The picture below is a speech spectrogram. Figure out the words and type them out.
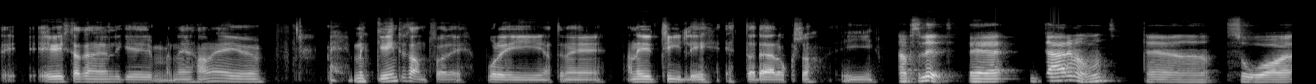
det- jag visste att den ligger men han är ju mycket intressant för dig. Både i att den är, han är ju tydlig etta där också. I, Absolut. Eh, däremot eh, så,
